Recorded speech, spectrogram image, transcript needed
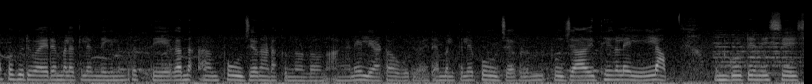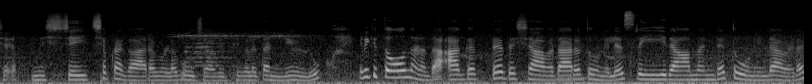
അപ്പോൾ ഗുരുവായൂരമ്പലത്തിൽ എന്തെങ്കിലും പ്രത്യേക പൂജ നടക്കുന്നുണ്ടോ എന്ന്? അങ്ങനെയില്ല കേട്ടോ ഗുരുവായൂരമ്പലത്തിലെ പൂജകളും പൂജാവിധികളെല്ലാം മുൻകൂട്ടി നിശ്ചയിച്ച നിശ്ചയിച്ച പ്രകാരമുള്ള പൂജാവിധികൾ തന്നെയുള്ളൂ. എനിക്ക് തോന്നണത് അകത്തെ ദശാവതാര തൂണിൽ ശ്രീരാമന്റെ തൂണിന്റെ അവിടെ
